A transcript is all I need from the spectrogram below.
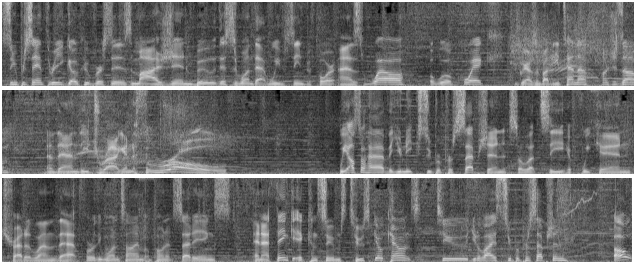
Super Saiyan 3 Goku versus Majin Buu. This is one that we've seen before as well. But real quick, he grabs him by the antenna, punches him, and then the Dragon Throw. We also have a unique super perception, so let's see if we can try to land that for the one-time opponent settings. And I think it consumes two skill counts to utilize super perception. Oh,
